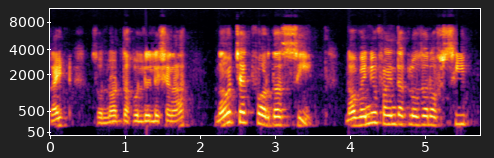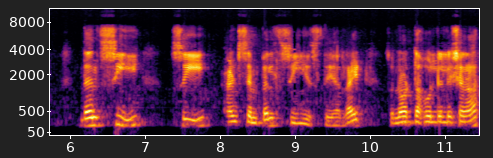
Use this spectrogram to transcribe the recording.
right? So not the whole relation r now check for the c. Now when you find the closure of c then c C and simple C is there, right? So not the whole relation R.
